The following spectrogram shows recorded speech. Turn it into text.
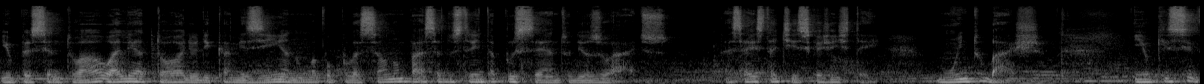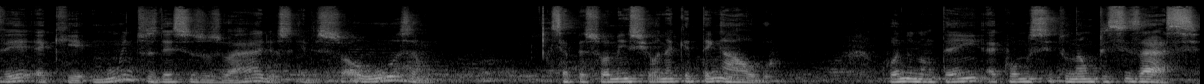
e o percentual aleatório de camisinha numa população não passa dos 30% de usuários. Essa é a estatística que a gente tem, muito baixa. E o que se vê é que muitos desses usuários, eles só usam se a pessoa menciona que tem algo. Quando não tem, é como se tu não precisasse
